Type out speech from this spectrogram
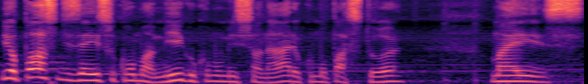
E eu posso dizer isso como amigo, como missionário, como pastor, mas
